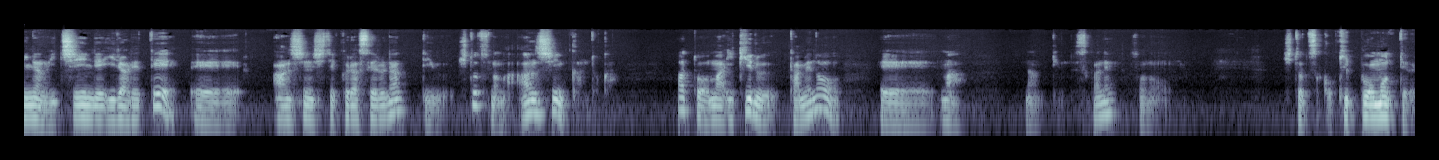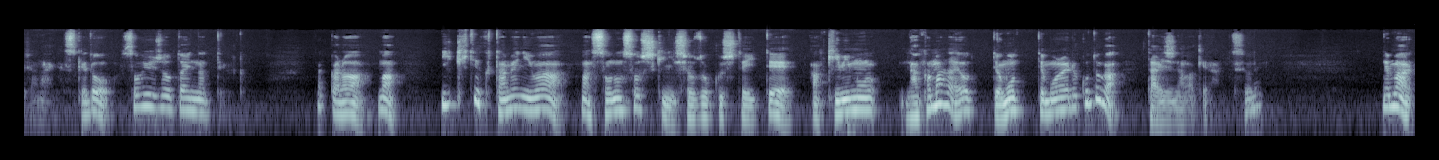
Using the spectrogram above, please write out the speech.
みんなの一員でいられて、えー、安心して暮らせるなっていう一つのまあ安心感とか、あとまあ生きるための、えー、まあ、なんていうんですかね、その、一つこう切符を持ってるじゃないですけど、そういう状態になっていると。だから、まあ、生きていくためには、まあ、その組織に所属していて、あ、君も仲間だよって思ってもらえることが大事なわけなんですよね。で、まあ、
